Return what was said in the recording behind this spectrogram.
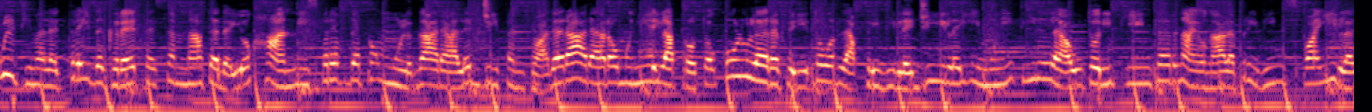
Ultimele trei decrete semnate de Iohannis de promulgarea legii pentru aderarea României la protocolul referitor la privilegiile imunitile autorității internaționale privind spaiile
